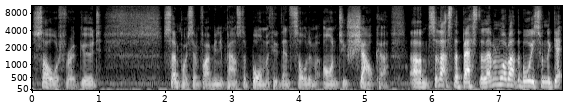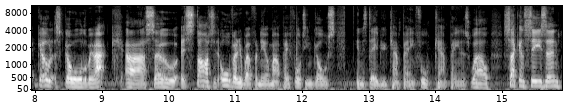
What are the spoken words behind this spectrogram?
Sold for a good £7.75 million to Bournemouth, who then sold him on to Schalke. Um, so that's the best 11. What about the boys from the get-go? Let's go all the way back. Uh, so it started all very well for Neal Maupay, 14 goals in his debut campaign, full campaign as well. Second season,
